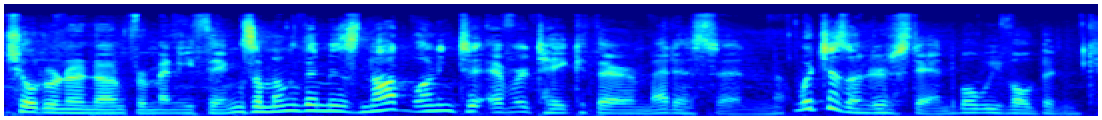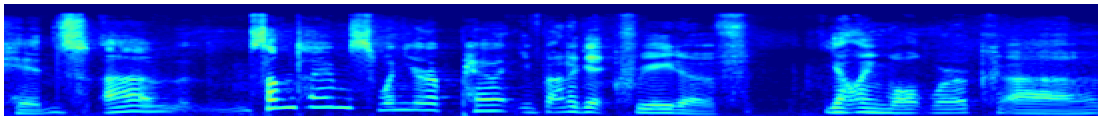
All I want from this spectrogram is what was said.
Children are known for many things. Among them is not wanting to ever take their medicine, which is understandable. We've all been kids. Um, sometimes when you're a parent, you've got to get creative. Yelling won't work. Uh,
